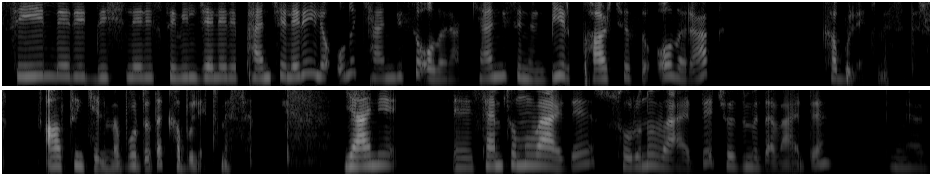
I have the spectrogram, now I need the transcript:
Sihirleri, dişleri, sivilceleri, pençeleriyle onu kendisi olarak, kendisinin bir parçası olarak kabul etmesidir. Altın kelime burada da kabul etmesi. Yani e, semptomu verdi, sorunu verdi, çözümü de verdi. Bilmiyorum.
